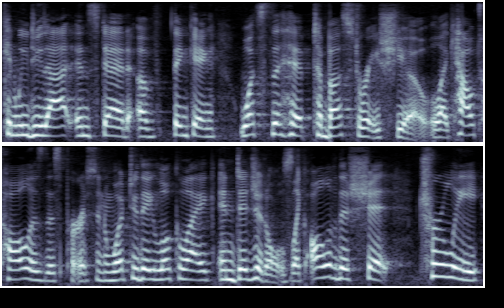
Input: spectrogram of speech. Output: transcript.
Can we do that instead of thinking, what's the hip to bust ratio? Like, how tall is this person? What do they look like in digitals? Like, all of this shit truly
